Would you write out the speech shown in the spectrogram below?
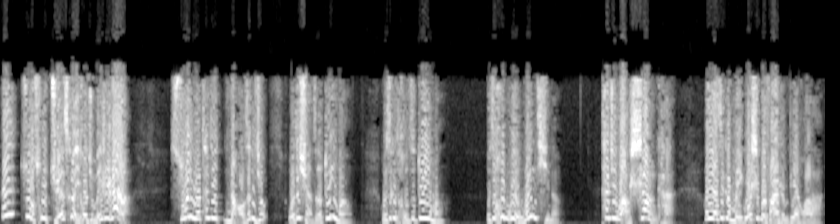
哎，做出决策以后就没事干了，所以呢，他就脑子里就我的选择对吗？我这个投资对吗？这会不会有问题呢？他就往上看，哎呀，这个美国是不是发生什么变化了？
